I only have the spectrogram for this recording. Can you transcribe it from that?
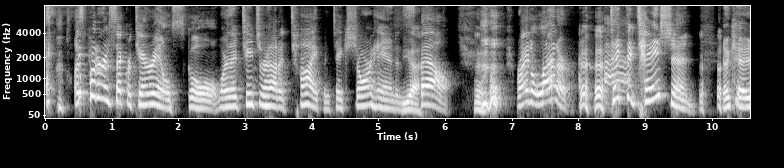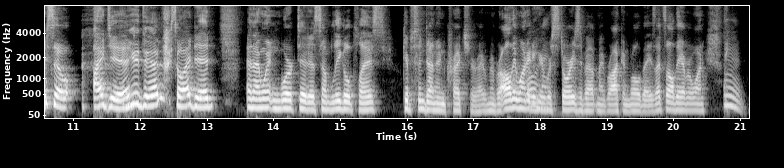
Let's put her in secretarial school where they teach her how to type and take shorthand and Yeah. spell, write a letter, take dictation." Okay, so I did. You did. So I did, and I went and worked at uh, some legal place. Gibson, Dunn, and Crutcher. I remember all they wanted to Oh, hear nice. were stories about my rock and roll days. That's all they ever wanted. Mm.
